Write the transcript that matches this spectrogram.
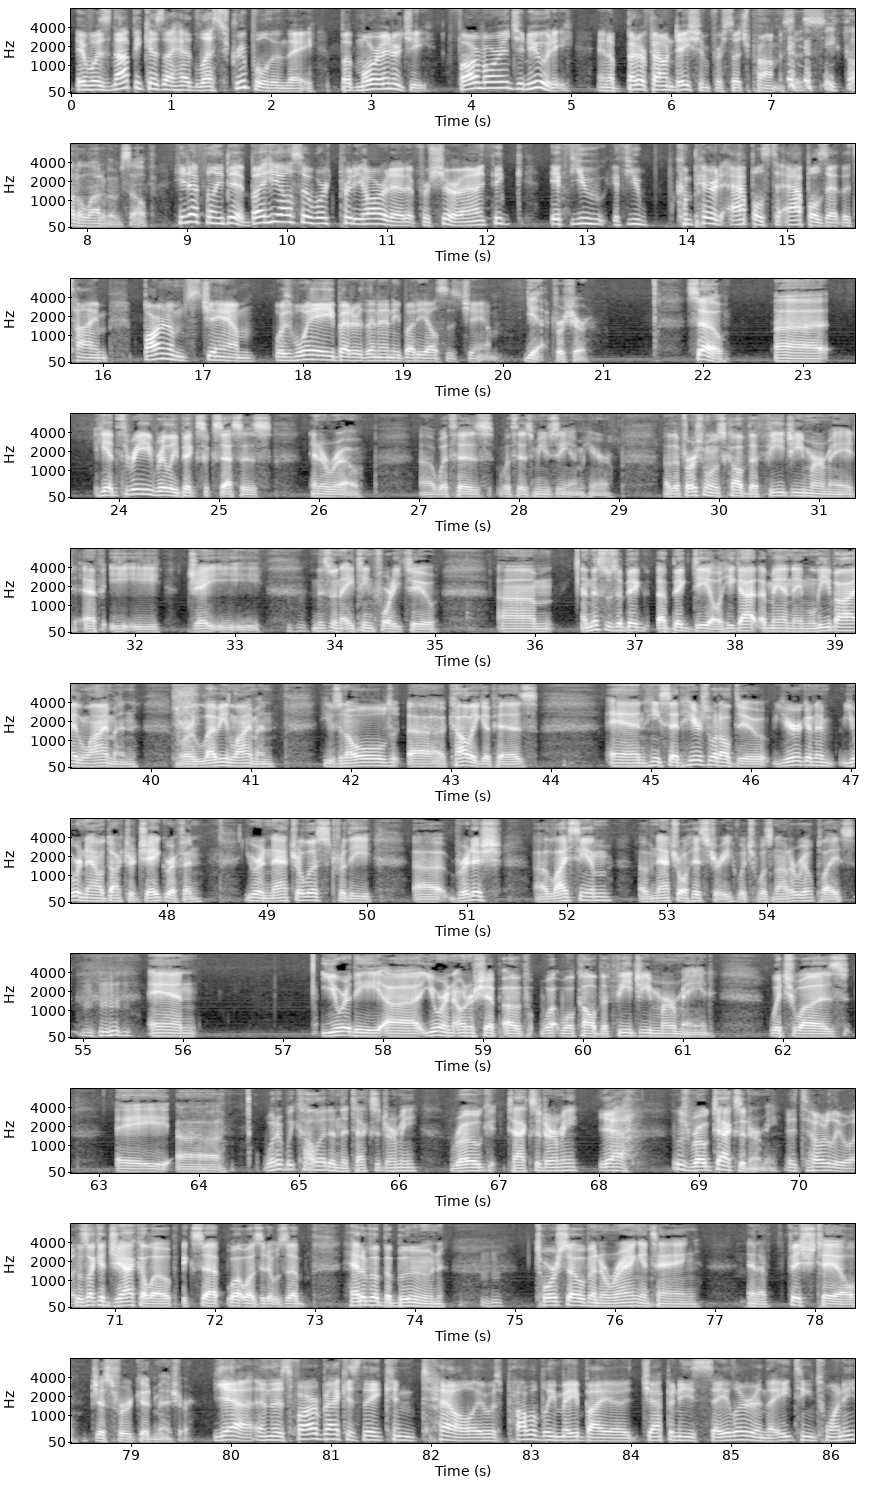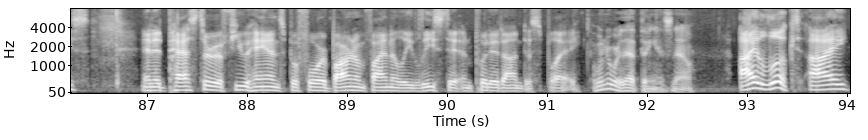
it was not because I had less scruple than they, but more energy, far more ingenuity, and a better foundation for such promises." He thought a lot of himself. He definitely did, but he also worked pretty hard at it for sure. And I think if you if you compared apples to apples at the time, Barnum's jam was way better than anybody else's jam. Yeah, for sure. So uh, he had three really big successes in a row uh, with his with his museum here. Uh, the first one was called the Fiji Mermaid, F E E J E E, and this was in 1842. Um, and this was a big a big deal. He got a man named Levi Lyman or Levy Lyman. He was an old uh, colleague of his, and he said, "Here's what I'll do. You're gonna you are now Dr. J. Griffin. You're a naturalist for the uh, British uh, Lyceum of Natural History, which was not a real place, and." You were the uh, you were in ownership of what we'll call the Fiji Mermaid, which was a uh, what did we call it in the taxidermy? Rogue taxidermy. Yeah, It was rogue taxidermy. it totally was. It was like a jackalope, except what was it? It was a head of a baboon, mm-hmm. torso of an orangutan, and a fishtail, just for good measure. yeah, and as far back as they can tell, it was probably made by a Japanese sailor in the 1820s, and it passed through a few hands before Barnum finally leased it and put it on display. I wonder where that thing is now. I looked. I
